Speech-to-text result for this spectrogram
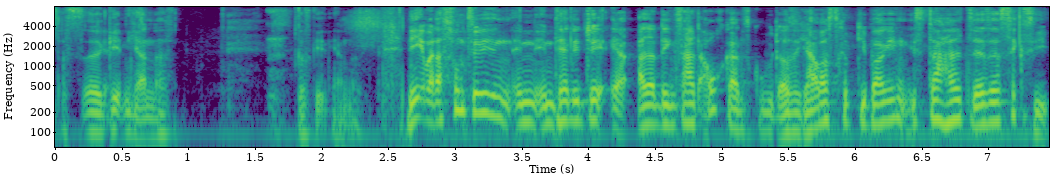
Das äh, geht nicht anders. Das geht nicht anders. Nee, aber das funktioniert in, in IntelliJ allerdings halt auch ganz gut. Also JavaScript-Debugging ist da halt sehr, sehr sexy.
